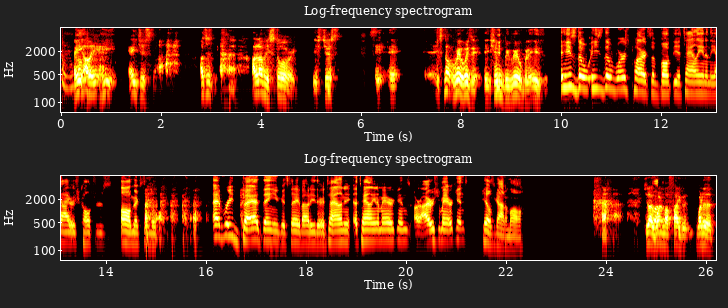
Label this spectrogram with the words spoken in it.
He, I mean, he, he just, I just, I love his story. It's just, it, it, it's not real, is it? It shouldn't be real, but it is. he's the he's the worst parts of both the Italian and the Irish cultures all mixed one. Every bad thing you could say about either Italian Italian Americans or Irish Americans, Hill's got them all. Do you know one of my favorite, one of the,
